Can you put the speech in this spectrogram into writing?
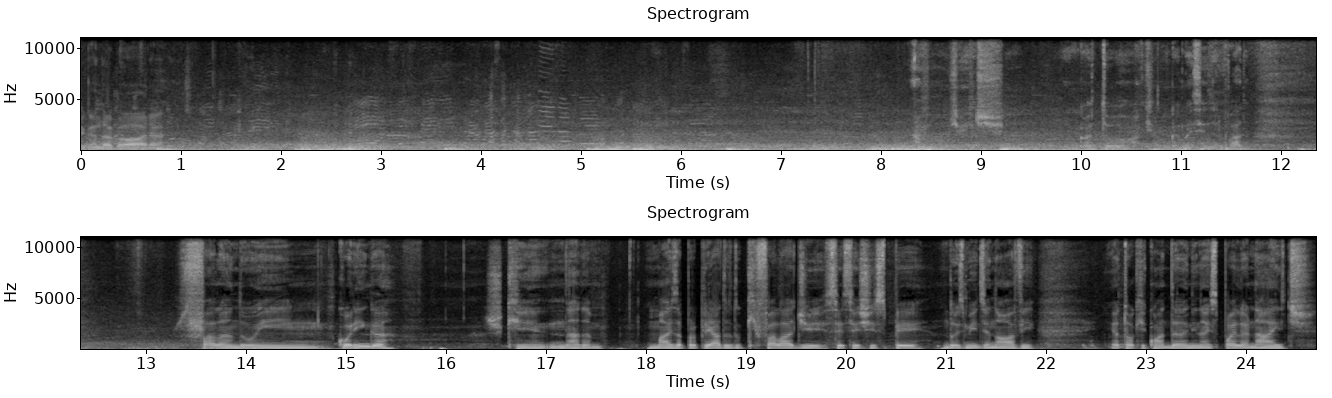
Chegando agora. Gente, agora tô aqui no lugar mais reservado. Falando em Coringa, acho que nada mais apropriado do que falar de CCXP 2019. Eu tô aqui com a Dani na Spoiler Night.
